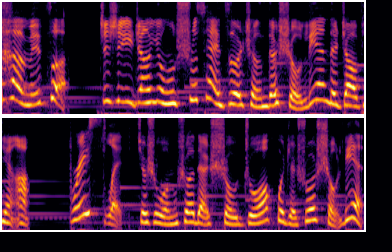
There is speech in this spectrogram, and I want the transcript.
没错，这是一张用蔬菜做成的手链的照片啊。Bracelet 就是我们说的手镯或者说手链。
